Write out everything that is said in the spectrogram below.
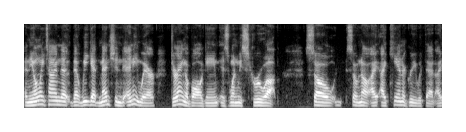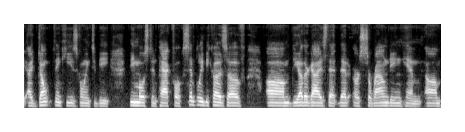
And the only time that that we get mentioned anywhere during a ball game is when we screw up. So, so no, I, I can't agree with that. I, I don't think he's going to be the most impactful simply because of um, the other guys that that are surrounding him. Um,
